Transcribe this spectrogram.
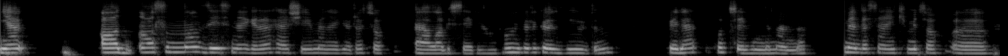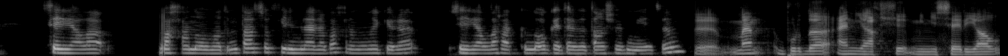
yəni A-sından Z-sinə qədər hər şeyi mənə görə çox əla bir serialdır. Ona görə gözləyirdim. Belə çox sevindim mən də. Mən də sənin kimi çox ə, seriala baxan olmadım. Daha çox filmlərə baxıram. Ona görə seriallar haqqında o qədər də danışa bilməyəcəm. E, Mən burada ən yaxşı mini serial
